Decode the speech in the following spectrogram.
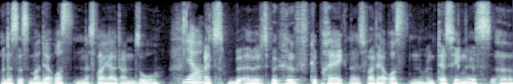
Und das ist immer der Osten. Das war ja dann so Ja. als, äh, als Begriff geprägt. Ne? Es war der Osten. Und deswegen ist, äh,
